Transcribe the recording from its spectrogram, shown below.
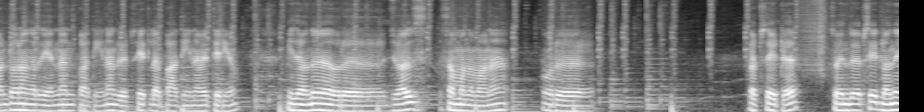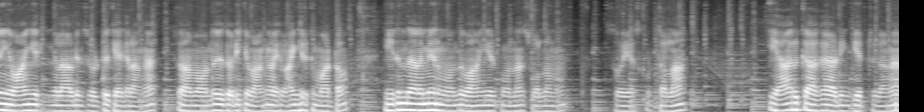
பண்டோராங்கிறது என்னன்னு பார்த்தீங்கன்னா அந்த வெப்சைட்டில் பார்த்தீங்கன்னாவே தெரியும். இது வந்து ஒரு ஜுவல்ஸ் சம்மந்தமான ஒரு வெப்சைட்டு ஸோ இந்த வெப்சைட்டில் வந்து நீங்கள் வாங்கியிருக்கீங்களா அப்படின்னு சொல்லிட்டு கேட்குறாங்க. ஸோ நம்ம வந்து இது வரைக்கும் வாங்க வாங்கியிருக்க மாட்டோம். இருந்தாலுமே நம்ம வந்து வாங்கியிருக்கோம் தான் சொல்லணும். ஸோ எஸ் கொடுத்துடலாம். யாருக்காக அப்படின்னு கேட்டிருக்காங்க.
